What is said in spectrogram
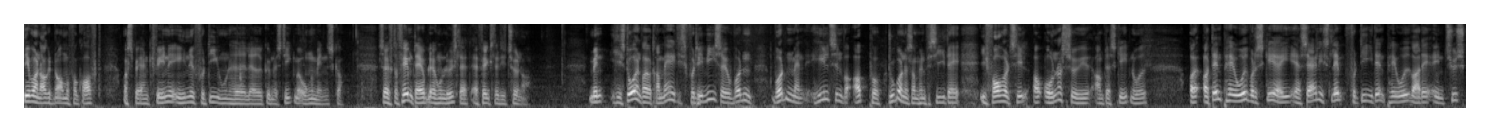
det var nok et norm for groft at spærre en kvinde inde, fordi hun havde lavet gymnastik med unge mennesker. Så efter fem dage blev hun løsladt af fængslet i Tønder. Men historien var jo dramatisk, for det viser jo, hvordan, hvordan man hele tiden var op på duberne, som man vil sige i dag, i forhold til at undersøge, om der skete noget. Og, og den periode, hvor det sker i, er særlig slem, fordi i den periode var det en tysk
